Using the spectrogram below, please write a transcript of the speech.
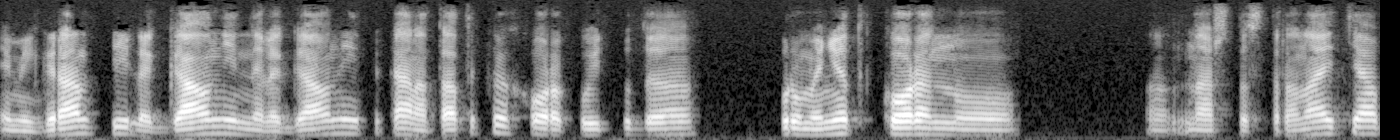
емигранти, легални, нелегални и така нататък, хора, които да променят коренно нашата страна и тя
